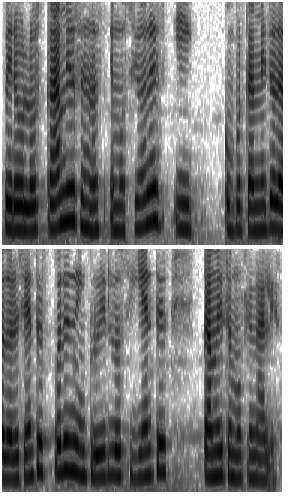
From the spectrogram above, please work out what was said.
pero los cambios en las emociones y comportamiento de adolescentes pueden incluir los siguientes cambios emocionales.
